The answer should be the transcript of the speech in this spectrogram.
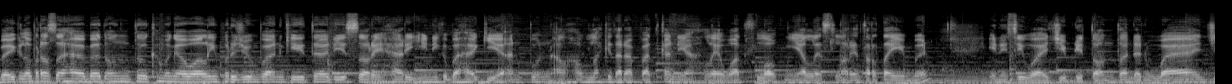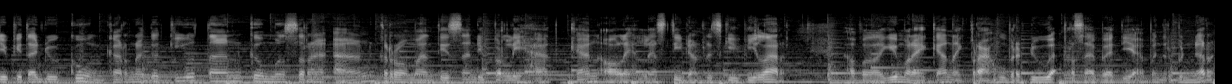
Baiklah persahabat untuk mengawali perjumpaan kita di sore hari ini kebahagiaan pun Alhamdulillah kita dapatkan ya lewat vlognya Leslar Entertainment ini sih wajib ditonton dan wajib kita dukung karena kekiutan, kemesraan, keromantisan diperlihatkan oleh Lesti dan Rizky Bilar. Apalagi mereka naik perahu berdua persahabat ya. Bener-bener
